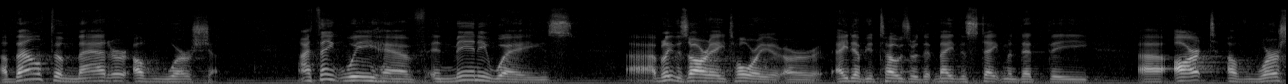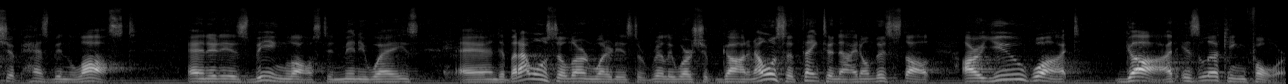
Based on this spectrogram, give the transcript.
about the matter of worship. I think we have, in many ways, uh, I believe it's R.A. Torrey or A.W. Tozer that made the statement that the uh, art of worship has been lost, and it is being lost in many ways. And but I want us to learn what it is to really worship God, and I want us to think tonight on this thought: Are you what God is looking for?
